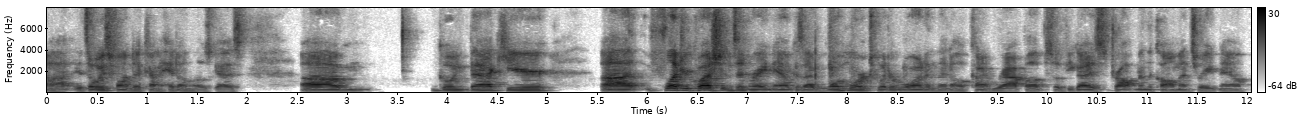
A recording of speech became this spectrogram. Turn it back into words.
Uh, it's always fun to kind of hit on those guys. Um, going back here, uh, flood your questions in right now because I have one more Twitter one and then I'll kind of wrap up. So if you guys drop them in the comments right now,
